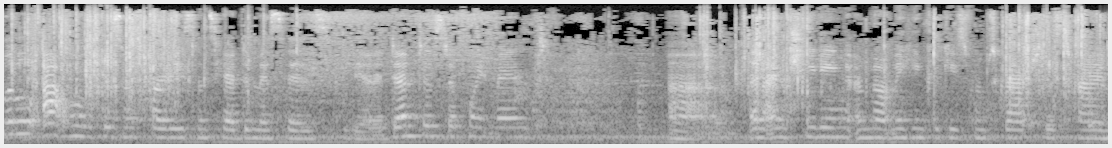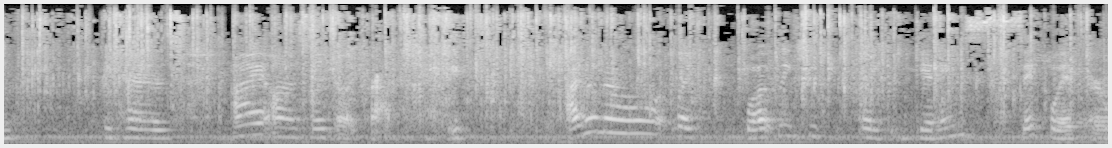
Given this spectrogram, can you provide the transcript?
little at-home Christmas party since he had to miss his, he had a dentist appointment. Um, and I'm cheating, I'm not making cookies from scratch this time because I honestly feel like crap today. I don't know like what we keep like getting sick with or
